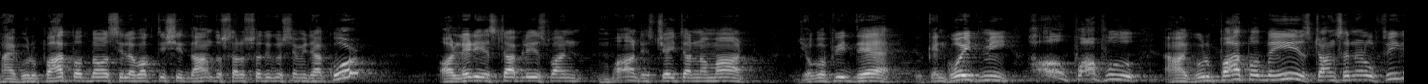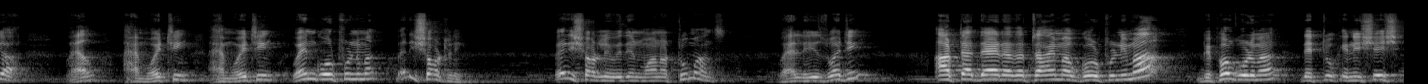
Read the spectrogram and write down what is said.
My Guru Pad Padma Srila Bhakti Siddhanta Saraswati Goswami Thakur already established one mat, is Chaitanya Math, Yogapith there. You can go with me. How powerful my Guru Pad Padma is, transcendental figure. Well, I am waiting, I am waiting. When Gaur? Very shortly. Very shortly, within one or two months. Well, he is waiting. After that, at the time of Gaur before Guruma, they took initiation,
